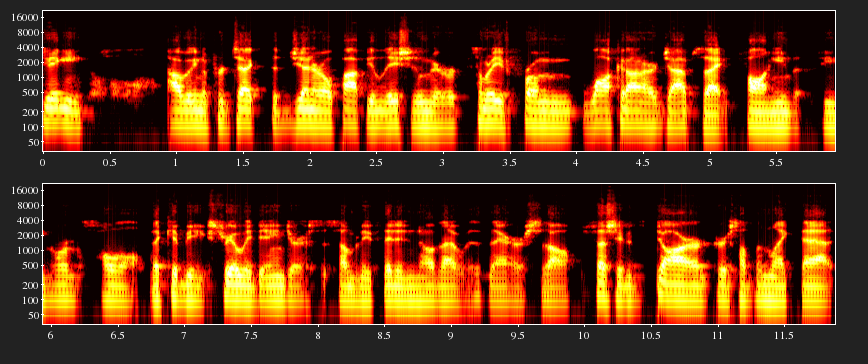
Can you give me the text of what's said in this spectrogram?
digging the hole? How are we going to protect the general population or somebody from walking on our job site and falling into the enormous hole that could be extremely dangerous to somebody if they didn't know that was there. So, especially if it's dark or something like that.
